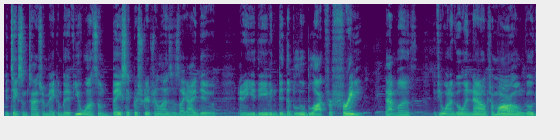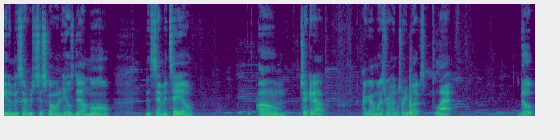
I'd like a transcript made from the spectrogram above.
it takes some time to make them. But if you want some basic prescription lenses like I do, and they even did the blue block for free that month. If you want to go in now, tomorrow, go get them in San Francisco on Hillsdale Mall in San Mateo. Um, check it out. I got mine for 120 bucks flat. Dope,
